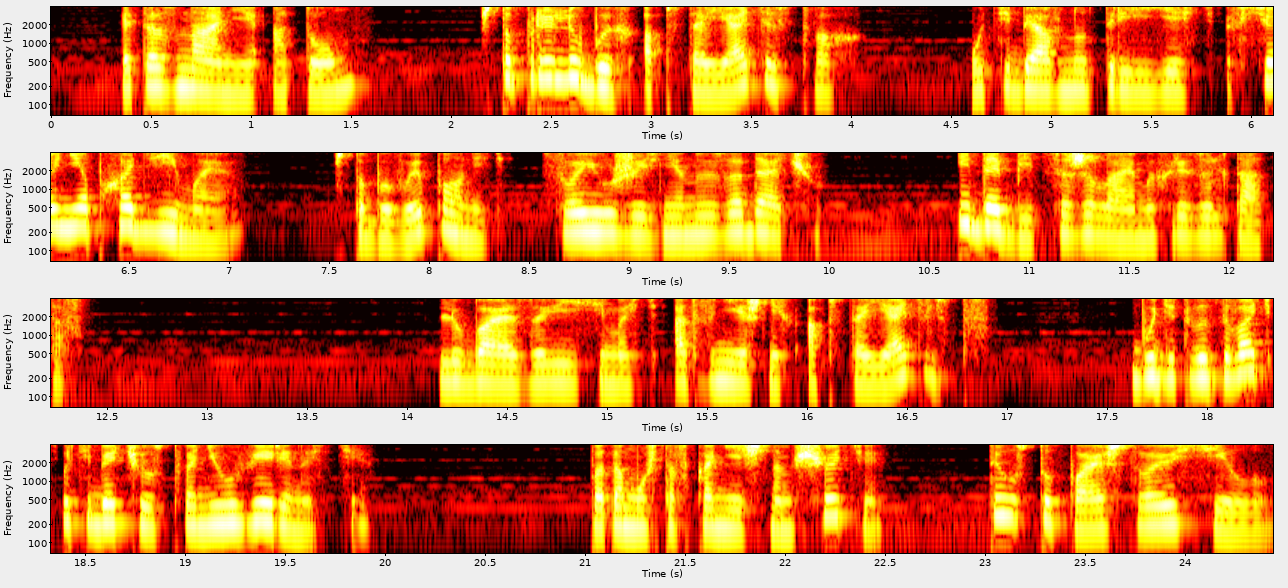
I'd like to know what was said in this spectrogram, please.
– это знание о том, что при любых обстоятельствах у тебя внутри есть все необходимое, чтобы выполнить свою жизненную задачу и добиться желаемых результатов. Любая зависимость от внешних обстоятельств будет вызывать у тебя чувство неуверенности, потому что в конечном счете ты уступаешь свою силу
